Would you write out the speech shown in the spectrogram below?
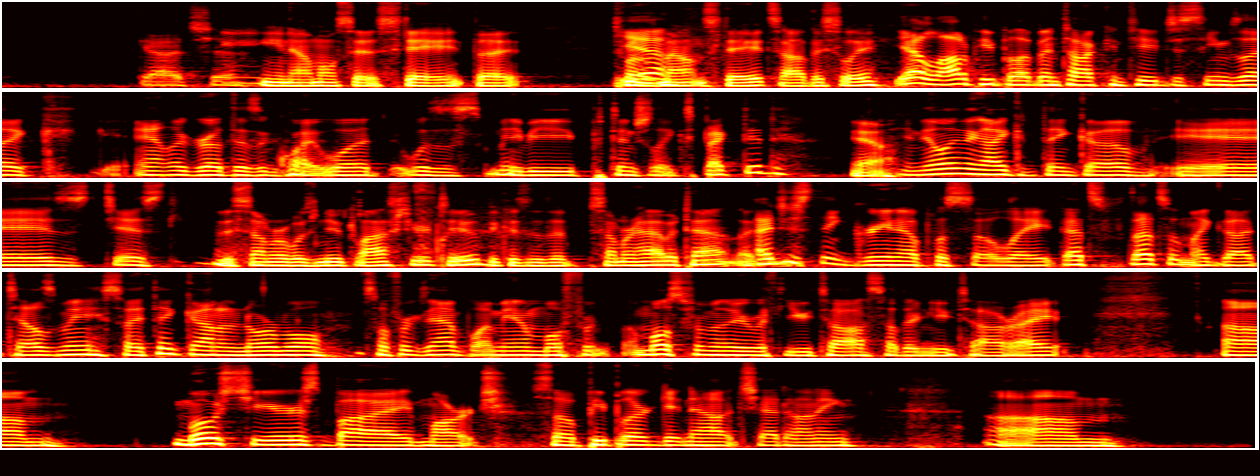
Gotcha. you know I won't say a state, but it's one of the mountain states, obviously. Yeah, a lot of people I've been talking to just seems like antler growth isn't quite what was maybe potentially expected. Yeah, And the only thing I can think of is just the summer was nuked last year too because of the summer habitat. Like, I just think green up was so late. That's that's what my gut tells me. So I think on a normal. So for example, I mean, I'm most, I'm most familiar with Utah, southern Utah, right? Um, most years by March, so people are getting out shed hunting. Um,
